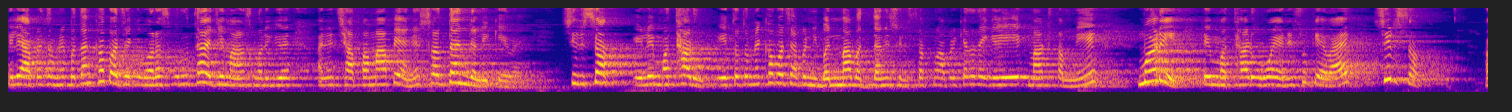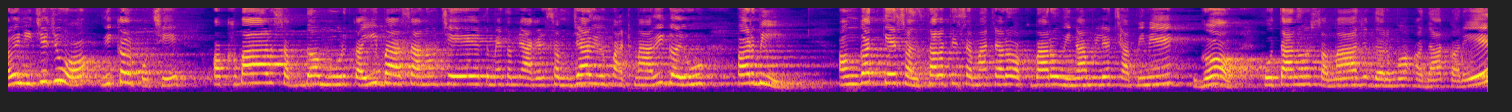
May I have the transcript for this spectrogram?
એટલે આપણે તમને બધાને ખબર છે કે વરસ પૂરું થાય, જે માણસ મરી ગયો અને છાપામાં આપે એને શ્રદ્ધાંજલિ કહેવાય. શીર્ષક એટલે મથાળું. એ તો તમને ખબર છે, આપણે નિબંધમાં બધાને શીર્ષકનું આપણે કહેતા હતા કે એક માર્ક્સ તમને મળે. તે મથાળું હોય એને શું કહેવાય? શીર્ષક. હવે નીચે જુઓ, વિકલ્પો છે. અખબાર શબ્દ મૂળ કઈ ભાષાનો છે તો મેં તમને આગળ સમજાવ્યું, પાઠમાં આવી ગયું. અરબી, અંગત કે સંસ્થાલક્ષી સમાચારો અખબારો વિનામૂલ્યે છાપીને ગ પોતાનો સમાજ ધર્મ અદા કરે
